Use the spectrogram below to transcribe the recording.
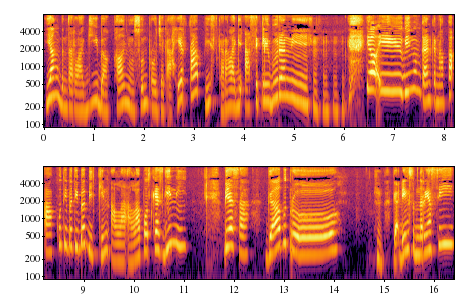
yang bentar lagi bakal nyusun project akhir tapi sekarang lagi asik liburan nih. Yoi, bingung kan kenapa aku tiba-tiba bikin ala-ala podcast gini? Biasa, gabut bro. Gak ding sebenarnya sih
